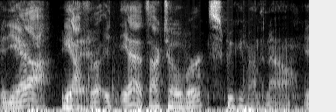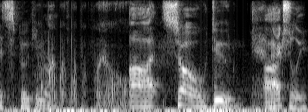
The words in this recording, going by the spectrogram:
yeah, yeah, Yeah. For, it, yeah. It's October. It's spooky month now. It's spooky month. Uh, so dude, uh, Actually,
